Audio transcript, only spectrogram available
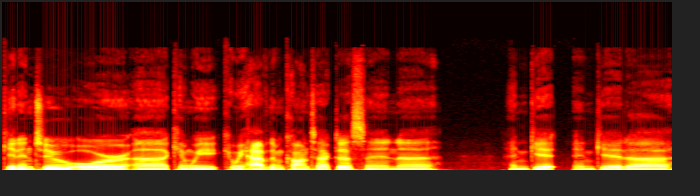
get into, or uh, can we can we have them contact us and uh, and get and get uh,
